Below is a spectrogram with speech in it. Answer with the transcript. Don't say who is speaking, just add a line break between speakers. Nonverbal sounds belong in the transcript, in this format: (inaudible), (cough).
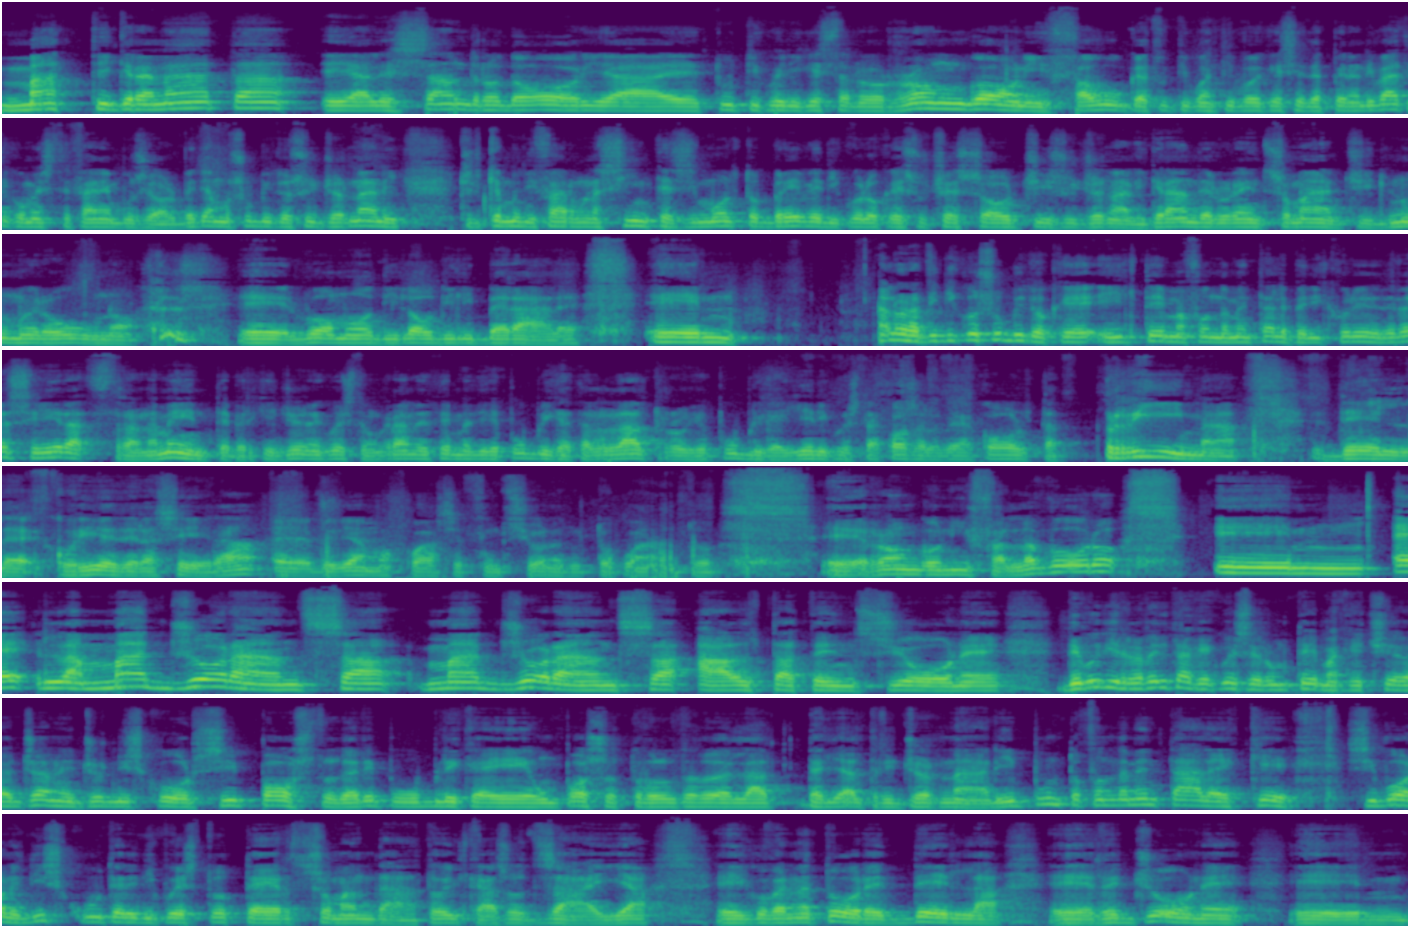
Matti Granata e Alessandro Doria e tutti quelli che stanno Rongoni, Fauga, tutti quanti voi che siete appena arrivati come Stefania Busiol. Vediamo subito sui giornali, cerchiamo di fare una sintesi molto breve di quello che è successo oggi sui giornali. Grande Lorenzo Maggi, il numero uno, eh, l'uomo di Lodi liberale. E, ehm, allora vi dico subito che il tema fondamentale per il Corriere della Sera, stranamente, perché in genere questo è un grande tema di Repubblica, tra l'altro Repubblica ieri questa cosa l'aveva colta prima del Corriere della Sera, eh, vediamo qua se funziona tutto quanto, eh, Rongoni fa il lavoro, ehm, è la maggioranza, maggioranza alta tensione. Devo dire la verità che questo era un tema che c'era già nei giorni scorsi, posto da Repubblica e un po' sottovalutato dagli altri giornali. Il punto fondamentale è che si vuole discutere di questo terzo mandato, il caso Zaia, eh, il governatore della eh, regione. Eh,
